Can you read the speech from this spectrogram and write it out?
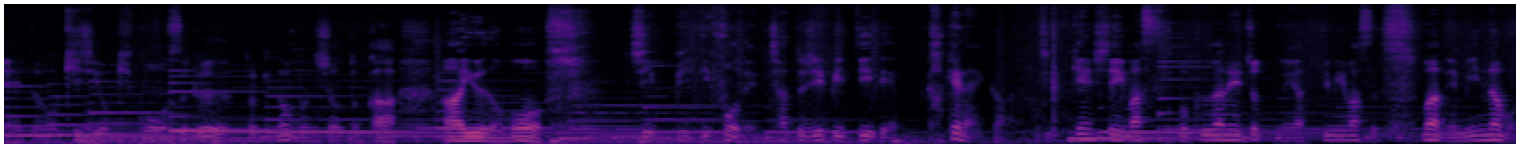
えーと、記事を寄稿する時の文章とかああいうのも GPT-4 でチャット GPT で書けないか実験しています。僕がねちょっとねやってみます。まあねみんなもね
